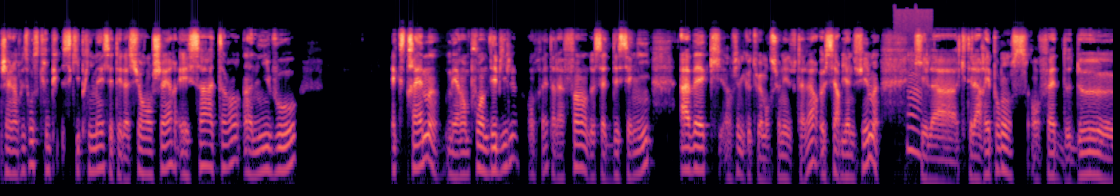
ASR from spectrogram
j'avais l'impression que ce qui, ce qui primait, c'était la surenchère, et ça atteint un niveau extrême, mais à un point débile, en fait, à la fin de cette décennie, avec un film que tu as mentionné tout à l'heure, A Serbian Film, qui est la, qui était la réponse, en fait, de deux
